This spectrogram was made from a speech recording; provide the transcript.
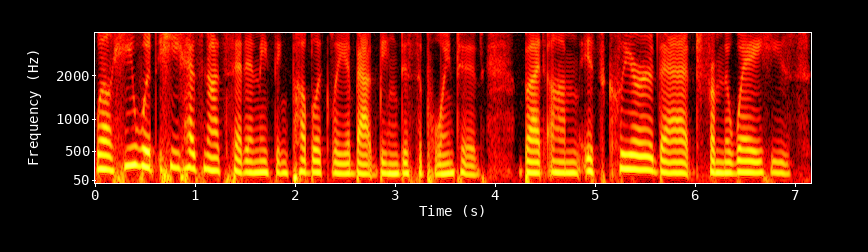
Well, he would. He has not said anything publicly about being disappointed, but um, it's clear that from the way he's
